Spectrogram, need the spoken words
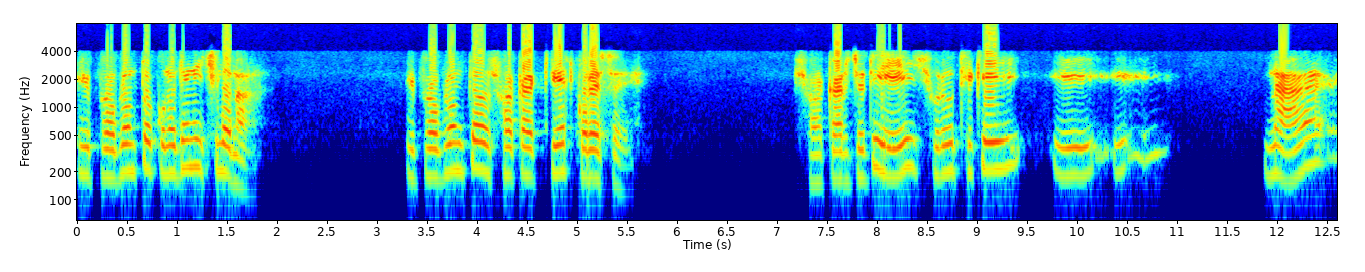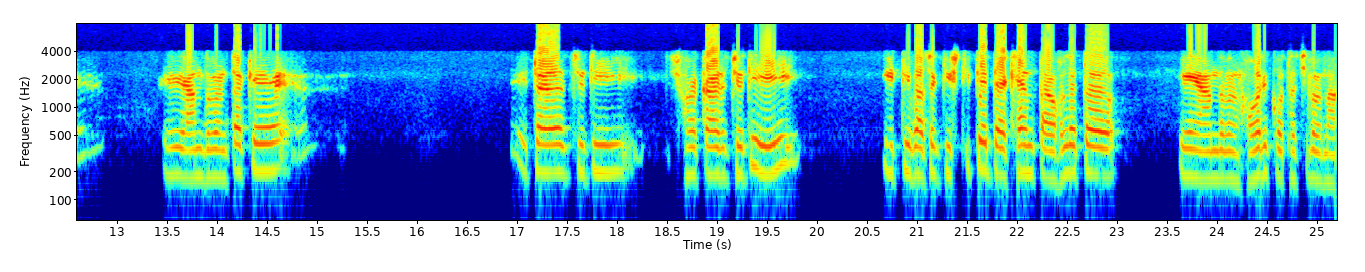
এই প্রবলেম তো কোনোদিনই ছিল না। এই প্রবলেম তো সরকার ক্রিয়েট করেছে। সরকার যদি শুরু থেকেই এই- না, এই আন্দোলনটাকে এটা যদি সরকার যদি ইতিবাচক দৃষ্টিতে দেখেন, তাহলে তো এই আন্দোলন হওয়ারই কথা ছিল না।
